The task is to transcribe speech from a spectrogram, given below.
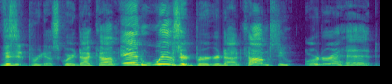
Visit burritosquare.com and wizardburger.com to order ahead.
